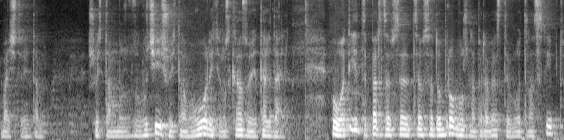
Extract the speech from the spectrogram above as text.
бачите, він там щось там звучить, щось там говорить, розказує і так далі. От, і тепер це все, це все добро можна перевести в транскрипт.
